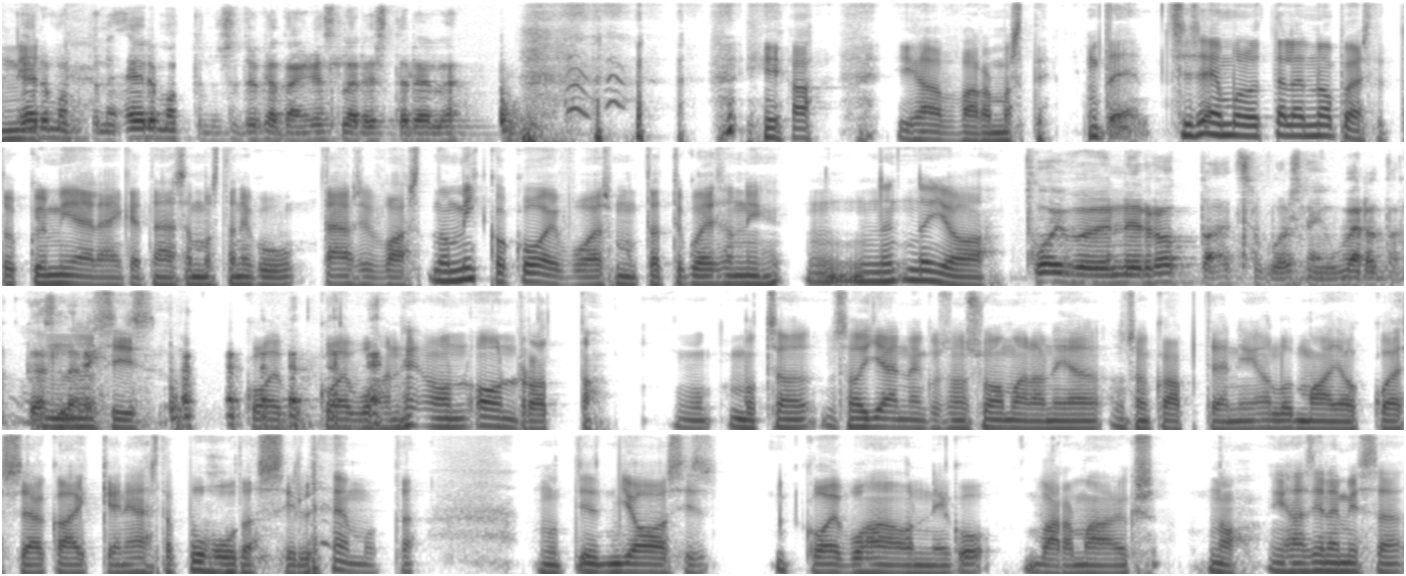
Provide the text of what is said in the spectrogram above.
niin, Edmonton, Edmontonissa tykätään Kessleristä edelleen. ihan, ihan varmasti. Mutta siis ei mulle tälle nopeasti tule kyllä mieleen ketään semmoista niinku täysin vasta. No Mikko Koivu olisi, mutta että kun ei se ole niin, no, no joo. Koivu on niin rotta, että se voisi niinku verrata Kessleriin. No siis Koivu, Koivuhan on, on rotta. Mutta se on, se on jännä, kun se on suomalainen ja se on kapteeni ollut maajoukkueessa ja kaikkea, niin sitä puhuta silleen, mutta, mutta joo, siis Koivuhan on niinku varmaan yksi, no ihan siinä missä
